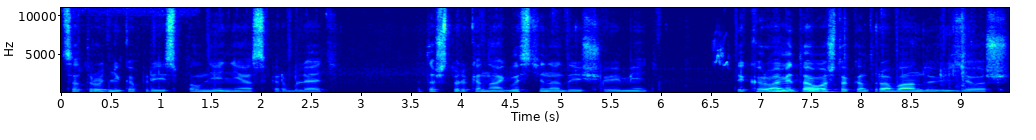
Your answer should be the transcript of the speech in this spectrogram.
сотрудника при исполнении оскорблять. Это ж только наглости надо еще иметь. Ты кроме того, что контрабанду везешь,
